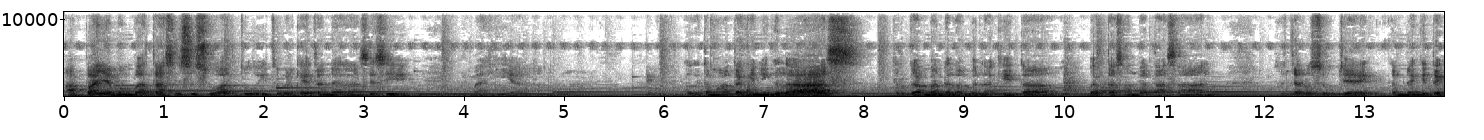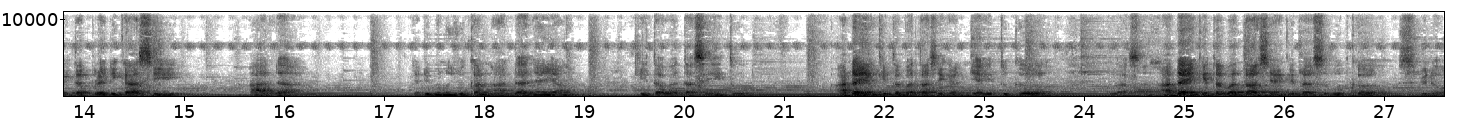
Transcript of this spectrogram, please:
apa yang membatasi sesuatu itu berkaitan dengan sisi mahia. Kalau kita mengatakan ini gelas, tergambar dalam benak kita batasan-batasan secara subjek, kemudian kita kita predikasi ada. Jadi menunjukkan adanya yang kita batasi itu. Ada yang kita batasi kan, yaitu ke gelasan. Ada yang kita batasi yang kita sebut ke spidol.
